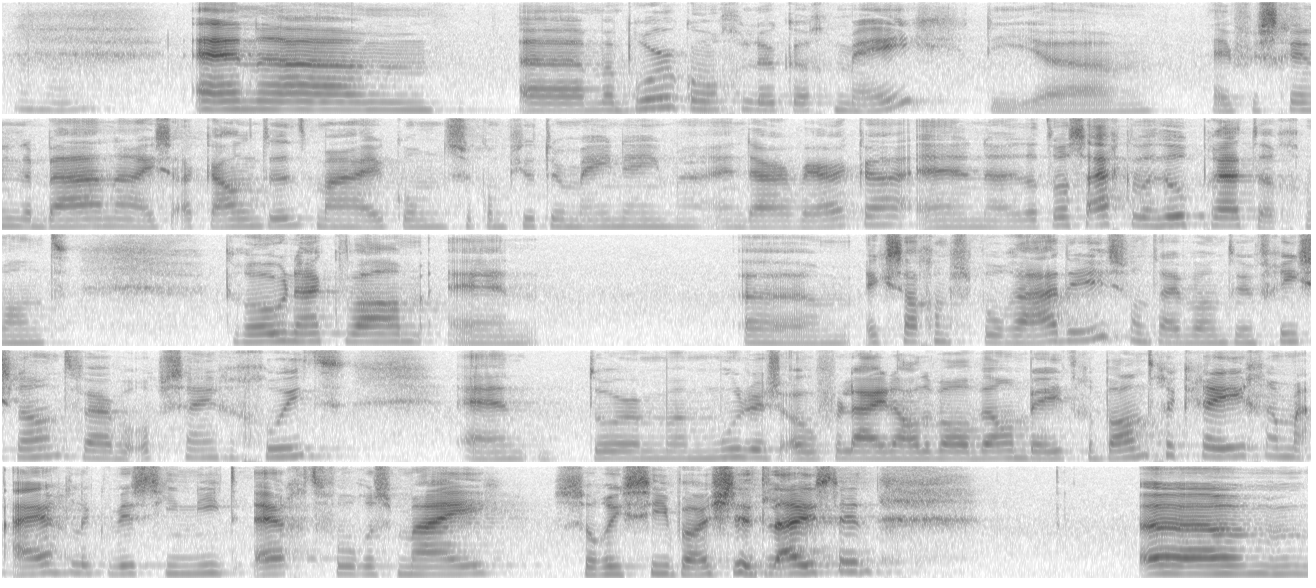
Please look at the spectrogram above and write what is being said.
En ehm, eh, mijn broer kon gelukkig mee. Die ehm, heeft verschillende banen. Hij is accountant, maar hij kon zijn computer meenemen en daar werken. En dat was eigenlijk wel heel prettig, want corona kwam en ehm, ik zag hem sporadisch, want hij woont in Friesland, waar we op zijn gegroeid. En door mijn moeders overlijden hadden we al wel een betere band gekregen. Maar eigenlijk wist hij niet echt, volgens mij, sorry Siba als je dit luistert, ehm,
